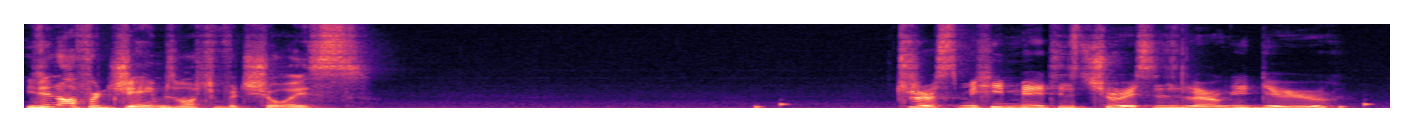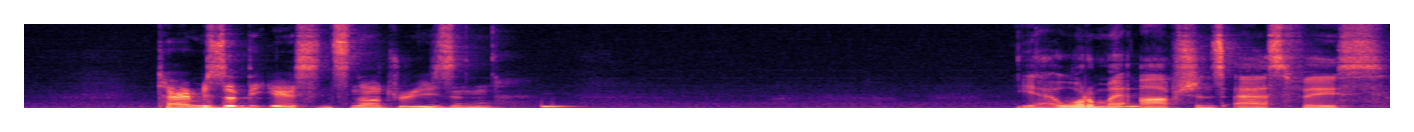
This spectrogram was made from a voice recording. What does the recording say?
You didn't offer James much of a choice. Trust me, he made his choices long ago. Time is of the essence, not reason. Yeah, what are my options, ass face?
